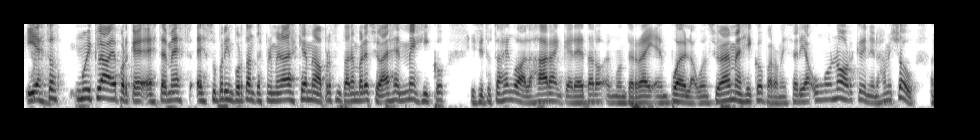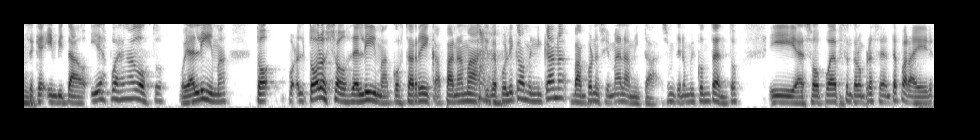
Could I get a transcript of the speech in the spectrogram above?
y esto es muy clave porque este mes es súper importante. Es primera vez que me va a presentar en varias ciudades en México. Y si tú estás en Guadalajara, en Querétaro, en Monterrey, en Puebla o en Ciudad de México, para mí sería un honor que vinieras a mi show. Así Mm. que invitado. Y después en agosto voy a Lima. To- por- todos los shows de Lima, Costa Rica, Panamá y República Dominicana van por encima de la mitad. Eso me tiene muy contento. Y eso puede presentar un precedente para ir,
